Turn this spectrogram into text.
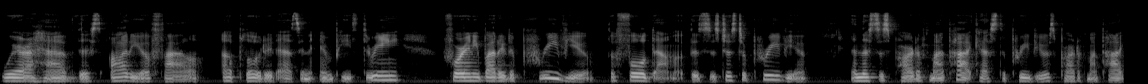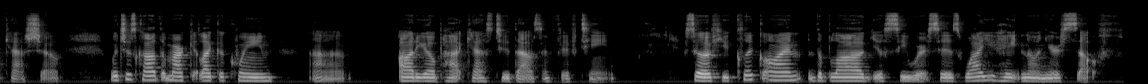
where I have this audio file uploaded as an MP3 for anybody to preview the full download. This is just a preview, and this is part of my podcast. The preview is part of my podcast show, which is called the Market Like a Queen uh, Audio Podcast 2015. So if you click on the blog, you'll see where it says, Why You Hating on Yourself.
